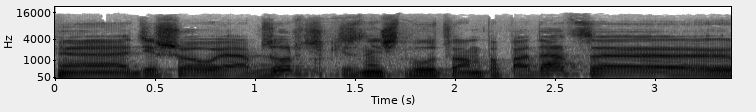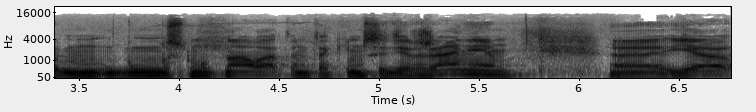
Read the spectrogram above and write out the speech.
Э, дешевые обзорчики, значит, будут вам попадаться с мутноватым таким содержанием. Я,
